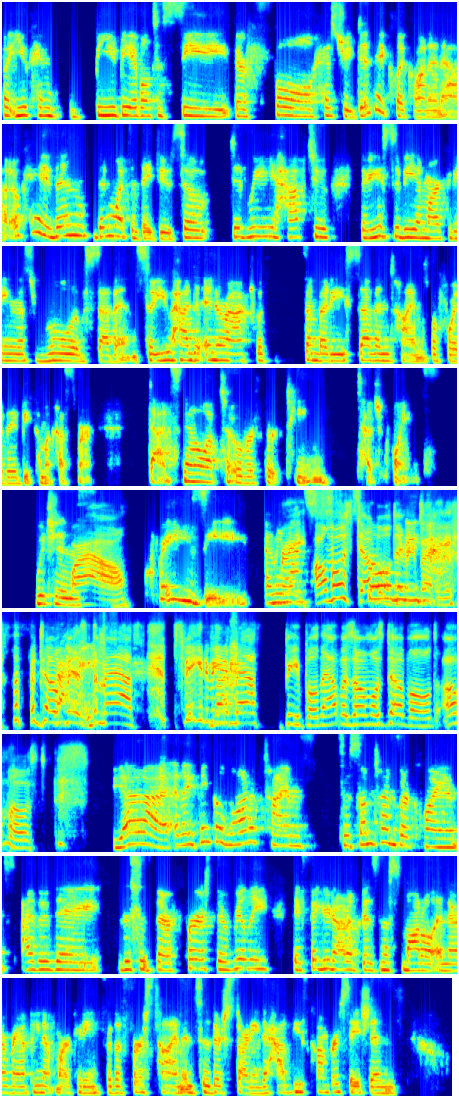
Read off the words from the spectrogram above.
But you can be be able to see their full history. Did they click on an ad? Okay, then then what did they do? So did we have to there used to be in marketing this rule of seven. So you had to interact with somebody seven times before they become a customer. That's now up to over 13. touch points, which is wow crazy. I mean, right. almost doubled so everybody. Don't right. miss the math. Speaking of being right. math people, that was almost doubled, almost. Yeah. And I think a lot of times, so sometimes our clients either they, this is their first, they're really, they figured out a business model and they're ramping up marketing for the first time. And so they're starting to have these conversations,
